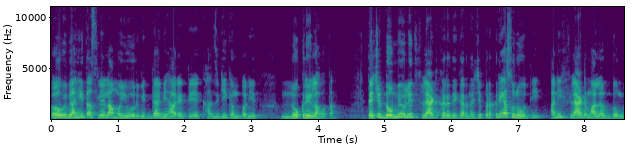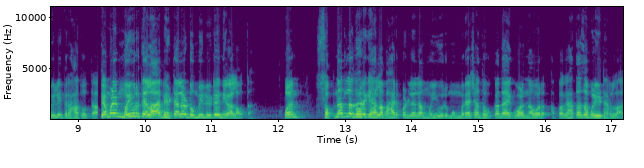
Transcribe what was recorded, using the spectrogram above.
अविवाहित असलेला मयूर विद्याविहार येथे खाजगी कंपनीत नोकरीला होता. त्याची डोंबिवलीत फ्लॅट खरेदी करण्याची प्रक्रिया सुरू होती आणि फ्लॅट मालक डोंबिवलीत राहत होता. त्यामुळे मयूर त्याला भेटायला डोंबिवलीकडे निघाला होता. पण स्वप्नातलं घर घ्यायला बाहेर पडलेला मयूर मुंबऱ्याच्या धोकादायक वळणावर अपघाताचा बळी ठरला.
